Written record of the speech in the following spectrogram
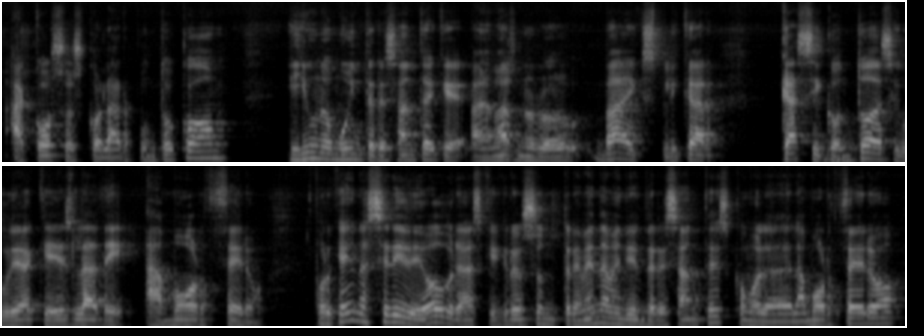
acosoescolar.com, y uno muy interesante que además nos lo va a explicar casi con toda seguridad, que es la de Amor Cero. Porque hay una serie de obras que creo son tremendamente interesantes, como la del Amor Cero,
